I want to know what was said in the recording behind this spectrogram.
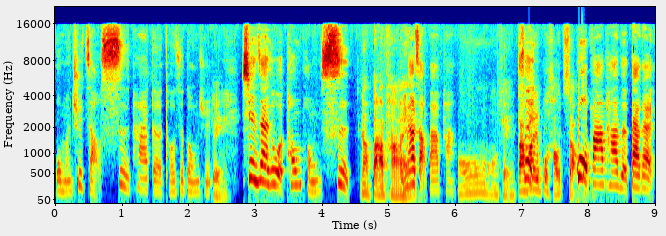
我们去找四趴的投资工具。对，现在如果通膨四，那八趴，我们要找八趴。哦，OK，八趴就不好找。过八趴的大概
